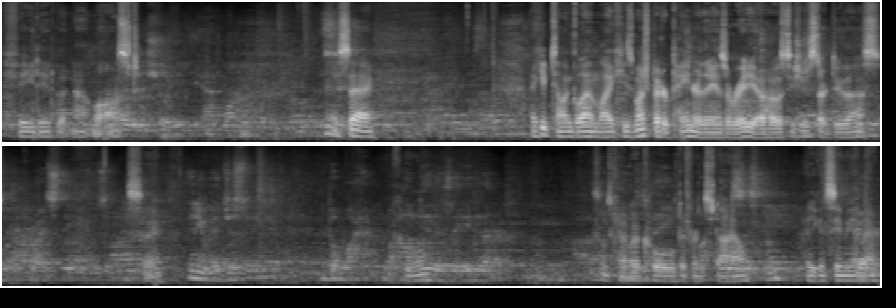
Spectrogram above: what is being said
Faded but not lost. I say, I keep telling Glenn like he's much better painter than he is a radio host. He should just start doing this. Let's see. Anyway, just, but what, Cool. This one's kind of a cool, different style. You can see me in there.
